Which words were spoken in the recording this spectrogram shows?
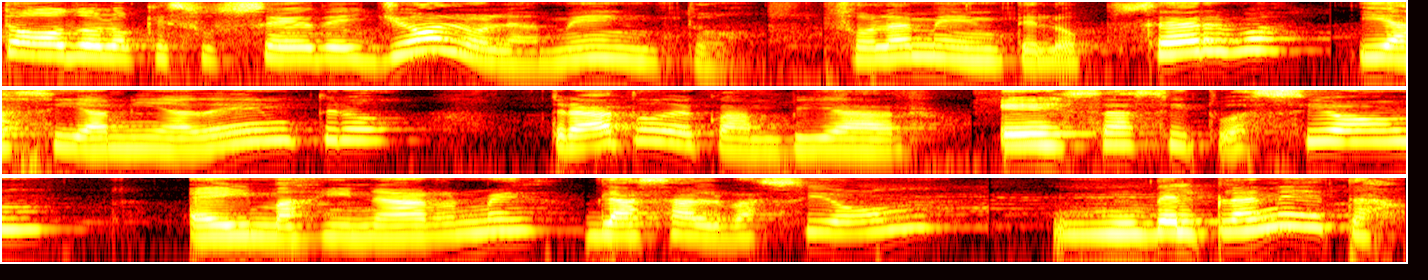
todo lo que sucede. Yo lo lamento. Solamente lo observo y hacia mi adentro trato de cambiar esa situación e imaginarme la salvación del planeta.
